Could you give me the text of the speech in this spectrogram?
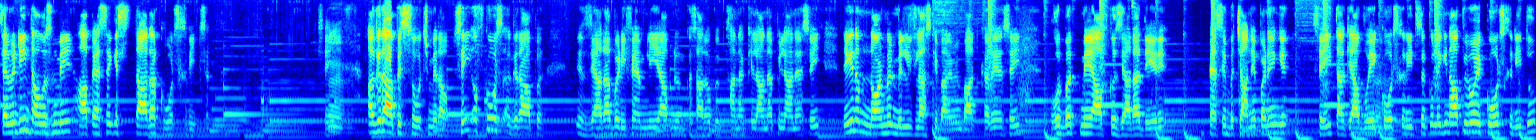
سیونٹین تھاؤزینڈ میں آپ ایسے کے ستارہ کورس خرید سکتے ہیں۔ صحیح۔ اگر آپ اس سوچ میں رہو صحیح آف کورس اگر آپ زیادہ بڑی فیملی ہے آپ نے ان کو ساروں کو کھانا کھلانا پلانا ہے صحیح۔ لیکن ہم نارمل مڈل کلاس کے بارے میں بات کر رہے ہیں صحیح۔ غربت میں آپ کو زیادہ دیر پیسے بچانے پڑیں گے صحیح تاکہ آپ وہ ایک کورس خرید سکو۔ لیکن آپ وہ ایک کورس خریدو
